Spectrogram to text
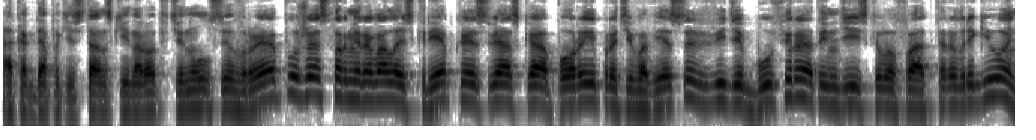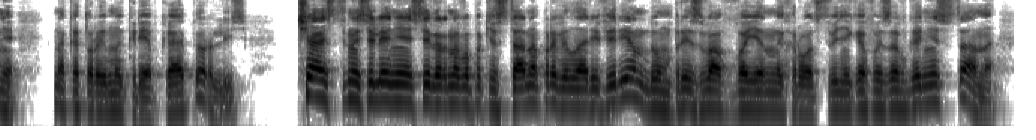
а когда пакистанский народ втянулся в рэп, уже сформировалась крепкая связка опоры и противовеса в виде буфера от индийского фактора в регионе, на который мы крепко оперлись. Часть населения Северного Пакистана провела референдум, призвав военных родственников из Афганистана –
